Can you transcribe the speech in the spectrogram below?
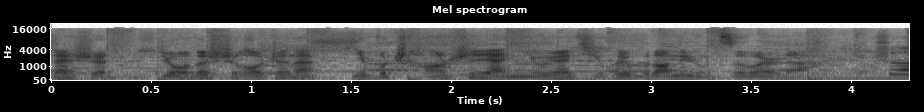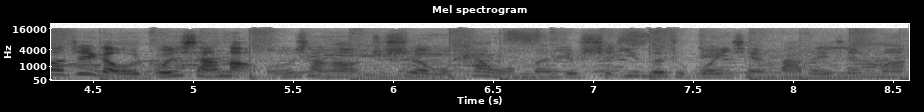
但是有的时候真的你不尝试一下，你永远体会不到那种滋味的。说到这个，我我就想到，我就想到，就是我看我们就是一泽主播以前发的一些什么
